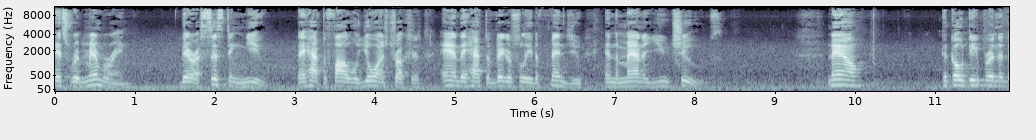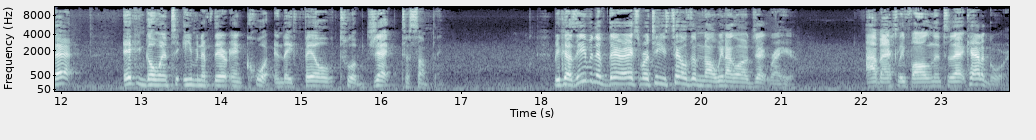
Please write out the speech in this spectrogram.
it's remembering they're assisting you. They have to follow your instructions and they have to vigorously defend you in the manner you choose. Now, to go deeper into that, it can go into even if they're in court and they fail to object to something. Because even if their expertise tells them, no, we're not going to object right here. I've actually fallen into that category.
